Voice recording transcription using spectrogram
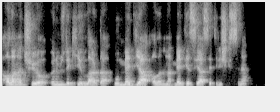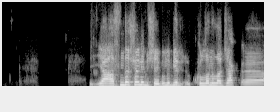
alan açıyor önümüzdeki yıllarda bu medya alanına, medya siyaset ilişkisine? Ya aslında şöyle bir şey, bunu bir kullanılacak e,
